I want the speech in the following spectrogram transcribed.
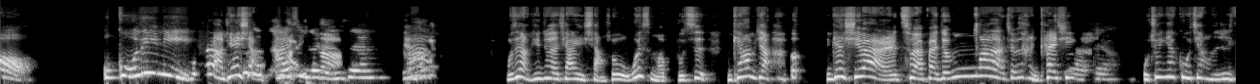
好，我鼓励你。我这两天想开始你的人生。Yeah. 我这两天就在家里想说，我为什么不是？你看他们讲，呃，你看西班牙人吃完饭就嗯啊，就是很开心。对啊。我就应该过这样的日子，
